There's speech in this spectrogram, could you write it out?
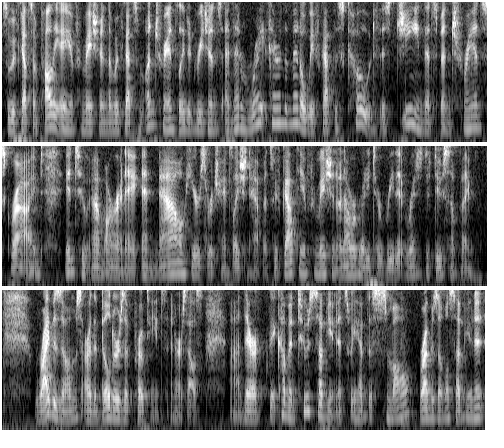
So we've got some poly A information and then we've got some untranslated regions, and then right there in the middle, we've got this code, this gene that's been transcribed into mRNA. And now here's where translation happens. We've got the information, and now we're ready to read it, ready to do something. Ribosomes are the builders of proteins in our cells. Uh, they come in two subunits. We have the small ribosomal subunit,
